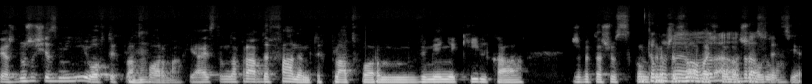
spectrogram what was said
Wiesz, dużo się zmieniło w tych platformach. Ja jestem naprawdę fanem tych platform. Wymienię kilka, żeby też już skonkretyzować od- tę naszą audycję.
